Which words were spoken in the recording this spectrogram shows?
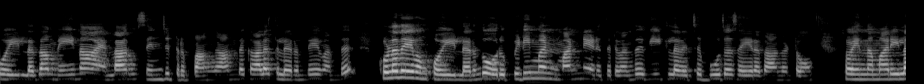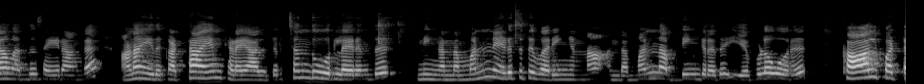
கோயில்ல தான் மெயினா எல்லாரும் செஞ்சுட்டு இருப்பாங்க. அந்த காலத்துல இருந்தே வந்து குலதெய்வம் கோயில்ல இருந்து ஒரு பிடிமண் மண் எடுத்துட்டு வந்து வீட்டுல வச்சு பூஜை செய்யறதாகட்டும். சோ இந்த மாதிரி எல்லாம் வந்து செய்யறாங்க ஆனா இது கட்டாயம் கிடையாது. திருச்செந்தூர்ல இருந்து நீங்க அந்த மண் எடுத்துட்டு வரீங்கன்னா அந்த மண் அப்படிங்கிறது எவ்வளவு ஒரு கால்பட்ட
